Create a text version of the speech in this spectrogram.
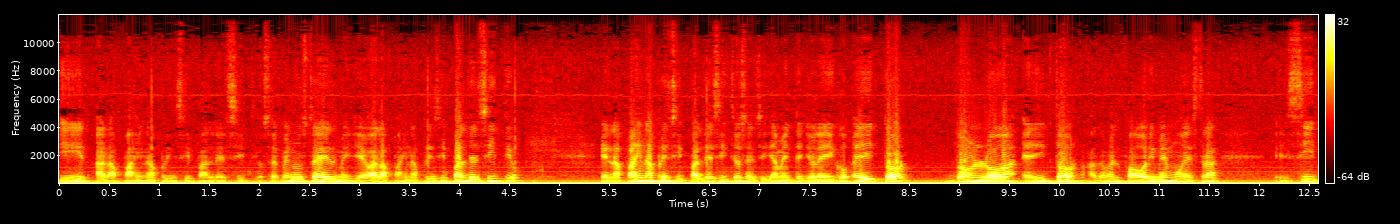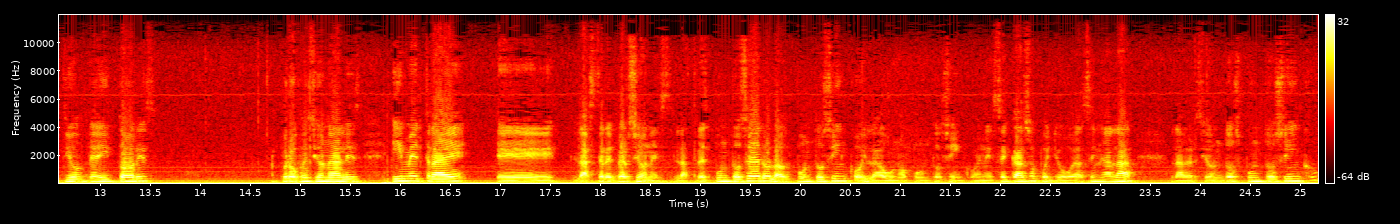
ir a la página principal del sitio. Observen ustedes me lleva a la página principal del sitio. En la página principal del sitio sencillamente yo le digo editor download editor hágame el favor y me muestra el sitio de editores profesionales y me trae eh, las tres versiones la 3.0 la 2.5 y la 1.5 en este caso pues yo voy a señalar la versión 2.5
